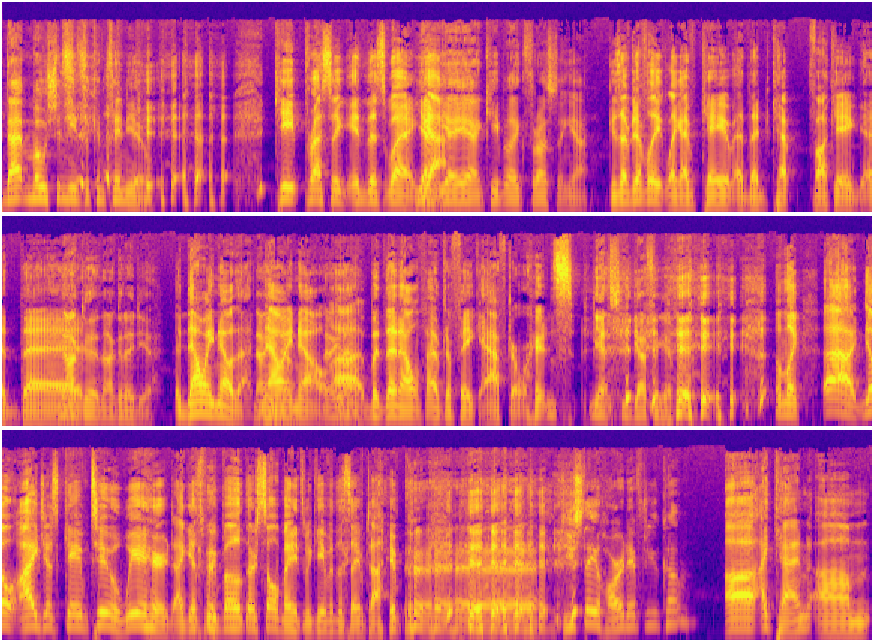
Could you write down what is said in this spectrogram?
that motion needs to continue. keep pressing in this way. Yeah, Yeah, yeah, yeah, and keep like thrusting. Yeah, Because I've definitely like I've came and then kept fucking and then not good, not good idea. Now I know that. Now Now, you I know. know. Now you Uh, know. but then I'll have to fake afterwards. Yes, you got to forget. I'm like, ah, no, I just came too. Weird. I guess we both are soulmates. We came at the same time. do you stay hard after you come? uh, I can. Um,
